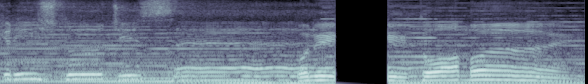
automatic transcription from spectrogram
Cristo disser. Bonito, ó Mãe.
